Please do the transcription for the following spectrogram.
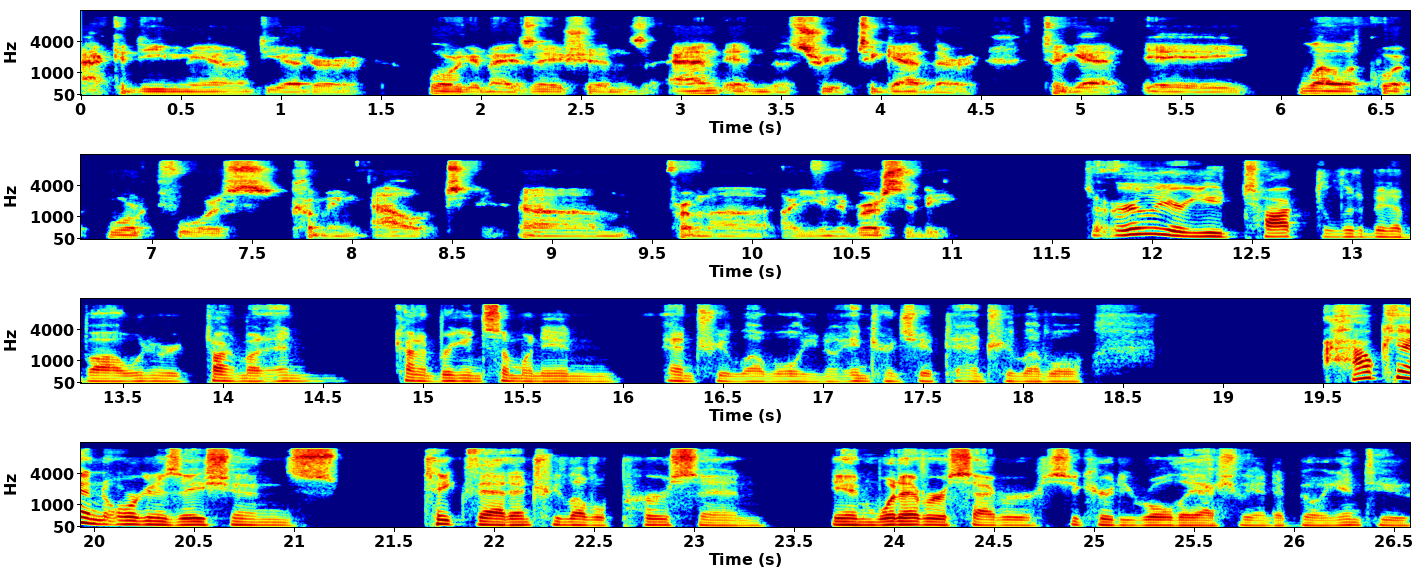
academia, the other organizations, and industry together to get a well equipped workforce coming out um, from a, a, university. So earlier you talked a little bit about when we were talking about and kind of bringing someone in entry level, you know, internship to entry level. How can organizations take that entry level person in whatever cybersecurity role they actually end up going into?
